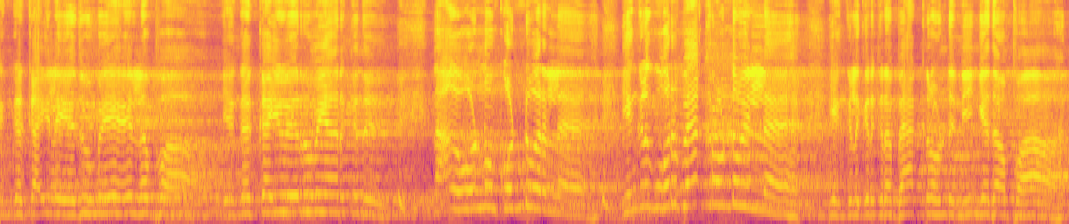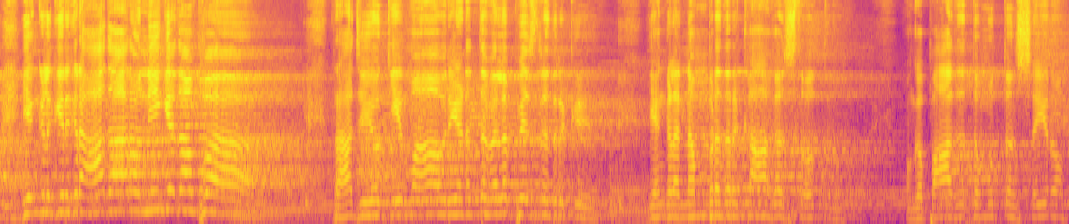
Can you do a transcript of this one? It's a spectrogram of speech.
எங்க கையில எதுவுமே இல்லைப்பா. எங்க கை வெறுமையா இருக்குது. நாங்க ஒன்றும் கொண்டு வரல. எங்களுக்கு ஒரு பேக்ரவுண்டும் இல்லை. எங்களுக்கு இருக்கிற பேக்ரவுண்டு நீங்க தான்ப்பா எங்களுக்கு இருக்கிற ஆதாரம் நீங்க தான்ப்பா ராஜயோக்கியமா ஒரு இடத்த விலை பேசுறதற்கு எங்களை நம்புறதற்காக ஸ்தோத்திரம். உங்க பாதத்தை முத்தம் செய்கிறோம்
